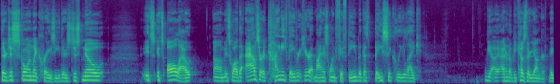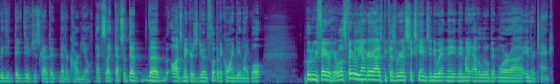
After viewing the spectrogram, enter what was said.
They're just scoring like crazy. There's just no. It's it's all out. Um, it's while the Avs are a tiny favorite here at minus one fifteen, but that's basically like. Yeah, I, I don't know because they're younger. Maybe they, they've, they've just got a bit better cardio. That's like that's what the the odds makers are doing, flipping a coin, being like, well, who do we favor here? Well, let's favor the younger guys because we're in six games into it, and they, they might have a little bit more uh, in their tank.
